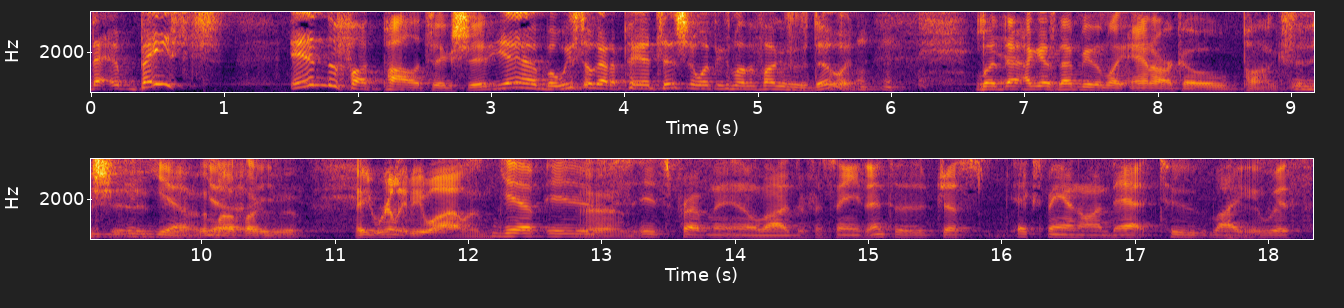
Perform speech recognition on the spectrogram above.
that based in the fuck politics shit. Yeah, but we still got to pay attention to what these motherfuckers is doing. But that, I guess that'd be them like anarcho punks and mm, shit. yeah, you know, the yeah. motherfuckers that they really be wilding. Yep, it's it's prevalent in a lot of different scenes, and to just expand on that too, like mm-hmm. with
